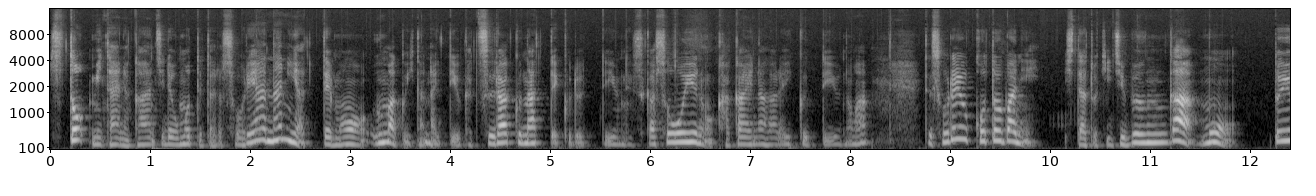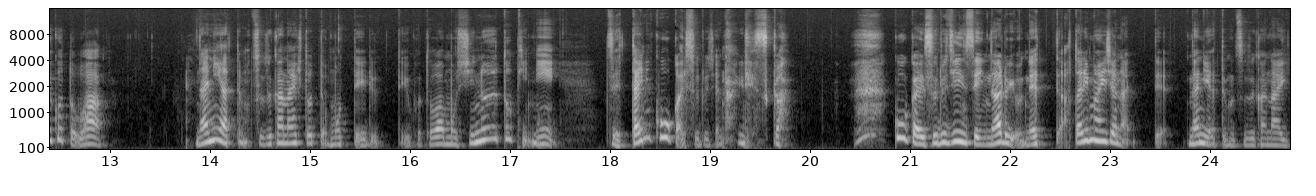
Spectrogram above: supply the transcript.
人みたいな感じで思ってたらそりゃ何やってもうまくいかないっていうか辛くなってくるっていうんですか。そういうのを抱えながらいくっていうのは。でそれを言葉にした時自分がもうということは何やっても続かない人って思っているっていうことはもう死ぬ時に絶対に後悔するじゃないですか。後悔する人生になるよねって当たり前じゃないって何やっても続かないっ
